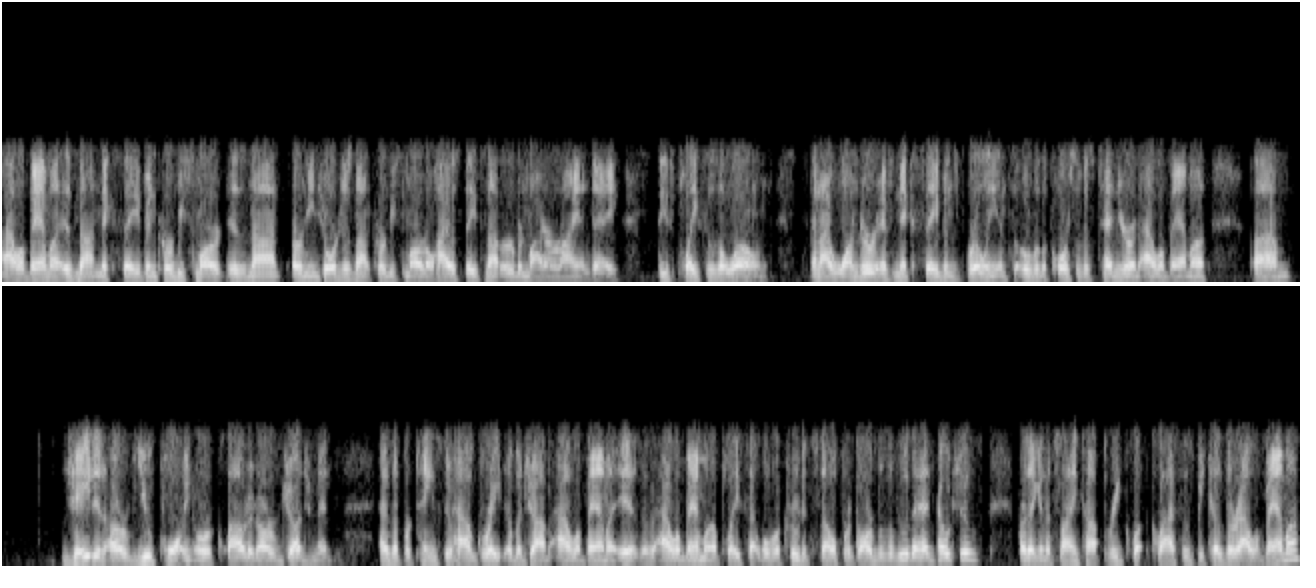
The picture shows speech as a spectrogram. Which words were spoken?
Alabama is not Nick Saban. Kirby Smart is not, or I mean, Georgia's not Kirby Smart. Ohio State's not Urban Meyer or Ryan Day. These places alone. And I wonder if Nick Saban's brilliance over the course of his tenure at Alabama um, jaded our viewpoint or clouded our judgment as it pertains to how great of a job Alabama is. Is Alabama a place that will recruit itself regardless of who the head coach is? Are they going to sign top three cl- classes because they're Alabama?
